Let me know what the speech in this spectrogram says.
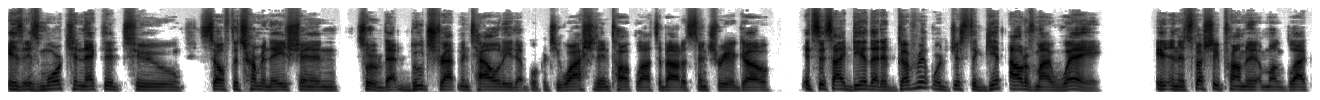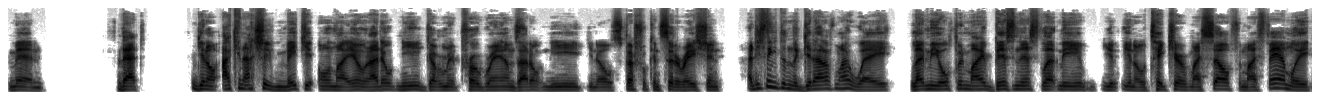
is, is more connected to self-determination, sort of that bootstrap mentality that Booker T. Washington talked lots about a century ago. It's this idea that if government were just to get out of my way, and especially prominent among black men, that, you know, I can actually make it on my own. I don't need government programs. I don't need, you know, special consideration. I just need them to get out of my way. Let me open my business. Let me, you, you know, take care of myself and my family.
